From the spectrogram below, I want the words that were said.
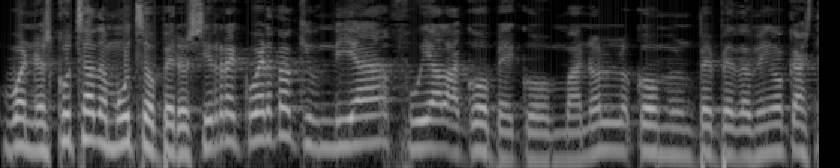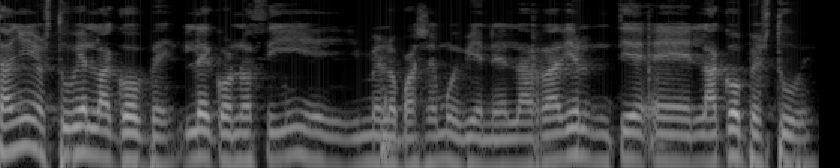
bueno, he escuchado mucho, pero sí recuerdo que un día fui a la COPE con Manolo, con Pepe Domingo Castaño y estuve en la COPE. Le conocí y me lo pasé muy bien. En la radio, en la COPE estuve.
